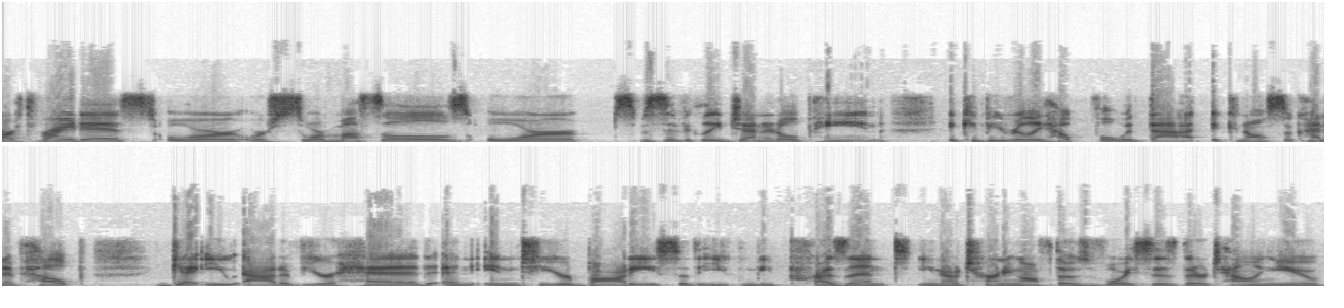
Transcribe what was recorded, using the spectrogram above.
arthritis or or sore muscles or specifically genital pain, it can be really helpful with that. It can also kind of help get you out of your head and into your body so that you can be present, you know, turning off those voices that are telling you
